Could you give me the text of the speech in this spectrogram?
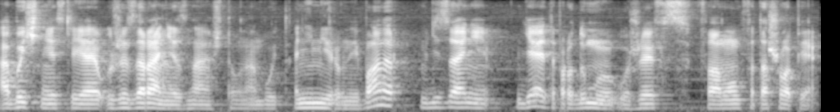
Обычно, если я уже заранее знаю, что у нас будет анимированный баннер в дизайне, я это продумаю уже в самом фотошопе.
